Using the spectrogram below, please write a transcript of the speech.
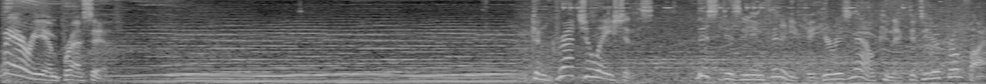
Very impressive. Congratulations! This Disney Infinity figure is now connected to your profile.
